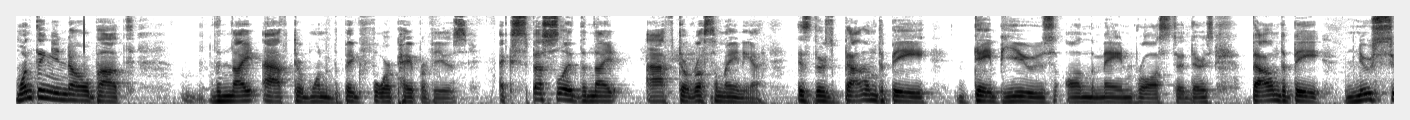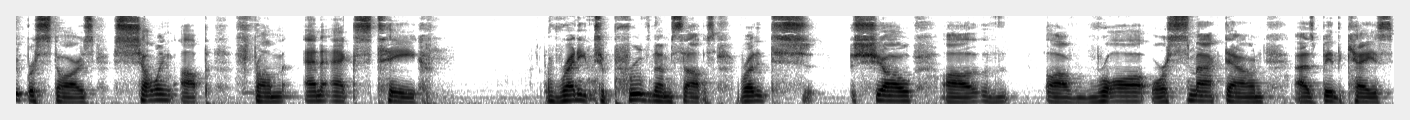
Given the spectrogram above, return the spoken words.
One thing you know about the night after one of the big four pay per views, especially the night after WrestleMania is there's bound to be debuts on the main roster. There's bound to be new superstars showing up from NXT ready to prove themselves, ready to sh- show uh, Raw or SmackDown, as be the case,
